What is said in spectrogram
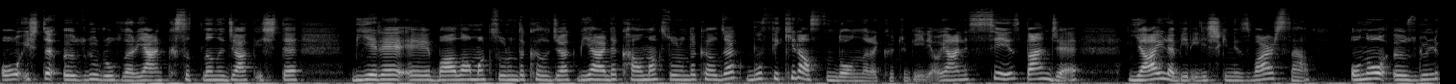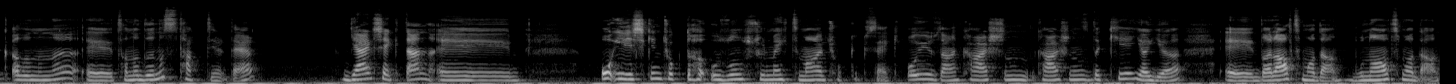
o işte özgür ruhları yani kısıtlanacak işte bir yere e, bağlanmak zorunda kalacak, bir yerde kalmak zorunda kalacak. Bu fikir aslında onlara kötü geliyor. Yani siz bence yayla bir ilişkiniz varsa onu o özgürlük alanını e, tanıdığınız takdirde gerçekten e, o ilişkin çok daha uzun sürme ihtimali çok yüksek. O yüzden karşın, karşınızdaki yayı e, daraltmadan, bunaltmadan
